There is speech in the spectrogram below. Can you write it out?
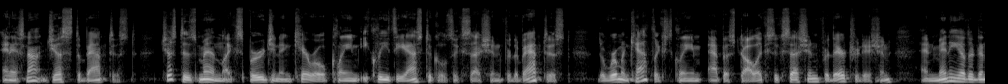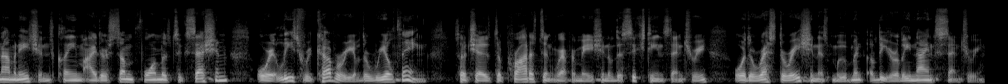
And it's not just the Baptist. Just as men like Spurgeon and Carroll claim ecclesiastical succession for the Baptist, the Roman Catholics claim apostolic succession for their tradition, and many other denominations claim either some form of succession or at least recovery of the real thing, such as the Protestant Reformation of the 16th century or the Restorationist movement of the early 9th century.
